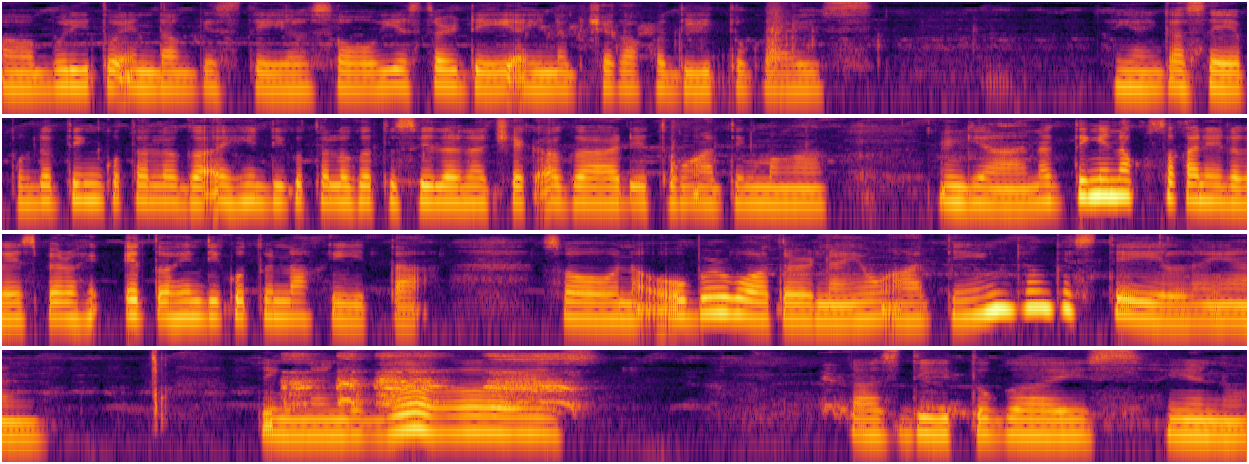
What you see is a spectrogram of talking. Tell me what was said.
uh, burrito and donkey's tail. So, yesterday ay nag-check ako dito guys. Ayan, kasi pagdating ko talaga ay hindi ko talaga to sila na-check agad itong ating mga Ayan, nagtingin ako sa kanila guys pero ito hindi ko to nakita. So, na-overwater na yung ating donkey's tail. Ayan. Tingnan nyo guys. Tapos dito guys, ayan o.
